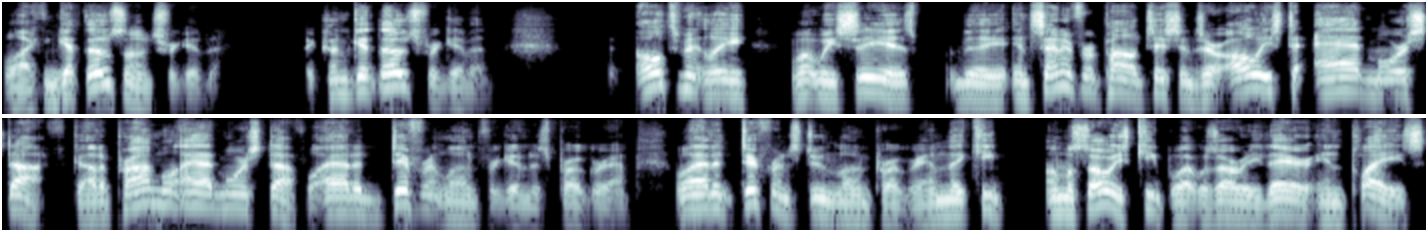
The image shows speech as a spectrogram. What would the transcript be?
well, I can get those loans forgiven. They couldn't get those forgiven. Ultimately, what we see is the incentive for politicians are always to add more stuff. Got a problem? We'll add more stuff. We'll add a different loan forgiveness program. We'll add a different student loan program. They keep almost always keep what was already there in place.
